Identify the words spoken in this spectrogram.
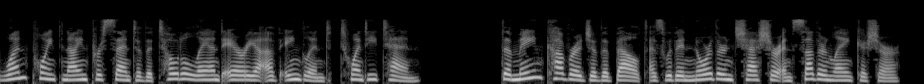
1.9% of the total land area of England 2010. The main coverage of the belt is within northern Cheshire and southern Lancashire,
